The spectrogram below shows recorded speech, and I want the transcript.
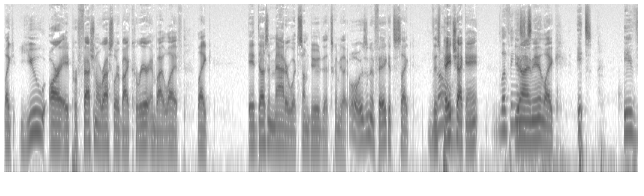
Like you are a professional wrestler by career and by life. Like it doesn't matter what some dude that's gonna be like, oh, isn't it fake? It's just like this No. paycheck ain't. The thing You is, know what I mean? Like it's if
